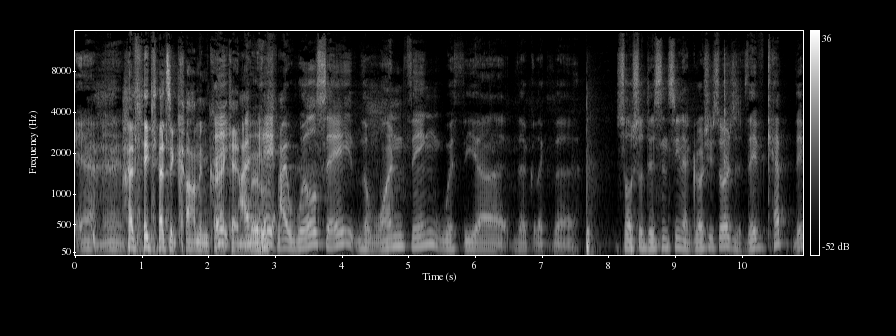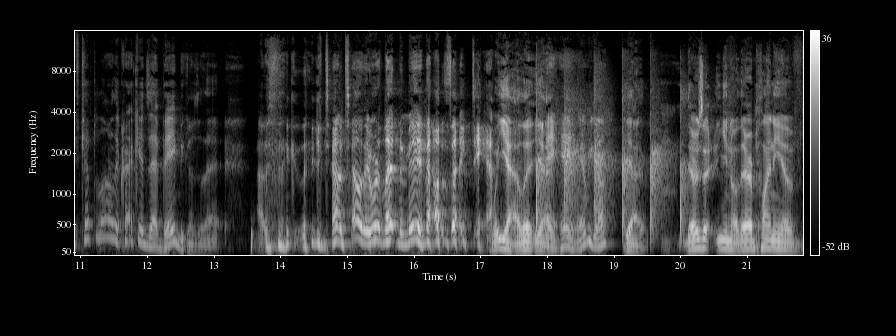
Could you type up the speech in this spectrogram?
Yeah, man. I think that's a common Hey, crackhead I, move. hey, I will say the one thing with the uh, the like the social distancing at grocery stores is they've kept they've kept a lot of the crackheads at bay because of that. I was like, like downtown, they weren't letting them in. I was like, damn. well, yeah, li- yeah, Hey, hey, there we go. yeah. There's a you know there are plenty of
